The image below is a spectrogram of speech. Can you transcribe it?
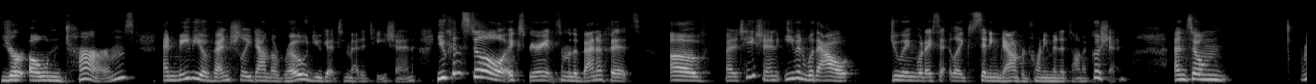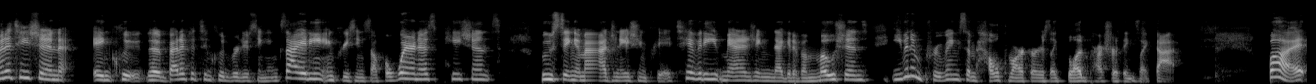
your own terms, and maybe eventually down the road you get to meditation, you can still experience some of the benefits of meditation, even without doing what I said, like sitting down for 20 minutes on a cushion. And so mm, meditation include the benefits include reducing anxiety, increasing self-awareness, patience, boosting imagination, creativity, managing negative emotions, even improving some health markers like blood pressure, things like that. But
